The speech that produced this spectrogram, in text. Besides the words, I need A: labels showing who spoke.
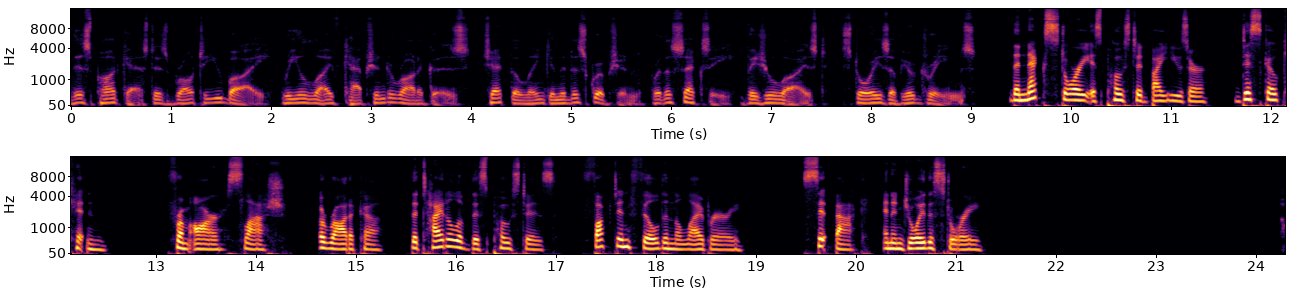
A: This podcast is brought to you by Real Life Captioned Eroticas. Check the link in the description for the sexy, visualized stories of your dreams.
B: The next story is posted by user Disco Kitten from r slash erotica. The title of this post is Fucked and Filled in the Library. Sit back and enjoy the story.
